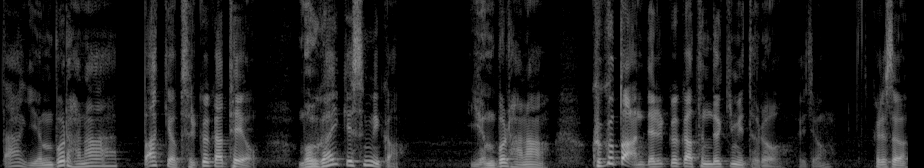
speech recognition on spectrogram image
딱 연불 하나밖에 없을 것 같아요. 뭐가 있겠습니까? 연불 하나. 그것도 안 될 것 같은 느낌이 들어. 그죠? 그래서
